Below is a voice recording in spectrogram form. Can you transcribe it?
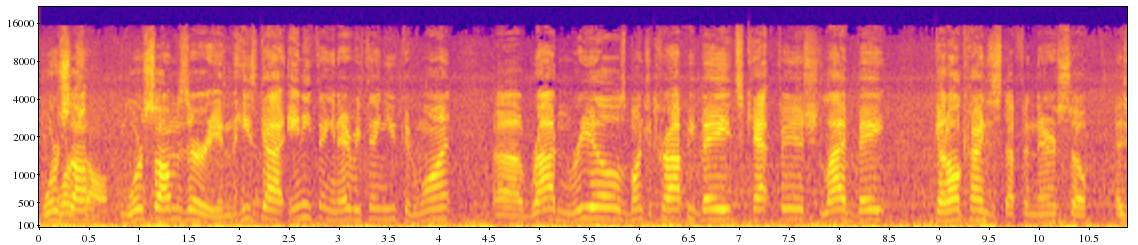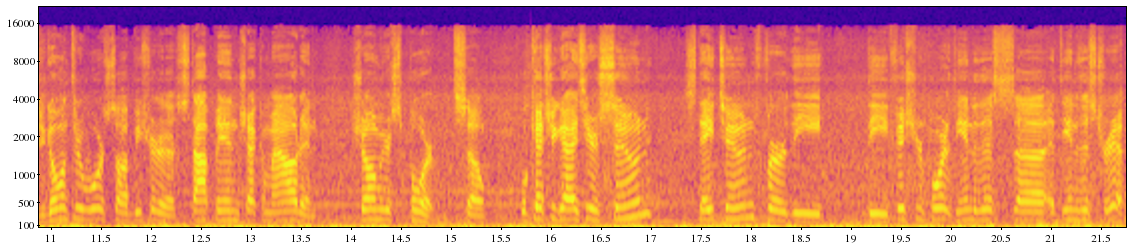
Warsaw, Warsaw. Warsaw, Missouri, and he's got anything and everything you could want. Uh, rod and reels, bunch of crappie baits, catfish, live bait, got all kinds of stuff in there. So as you're going through Warsaw, be sure to stop in, check them out, and show them your support. So we'll catch you guys here soon. Stay tuned for the the fishing report at the end of this uh, at the end of this trip.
